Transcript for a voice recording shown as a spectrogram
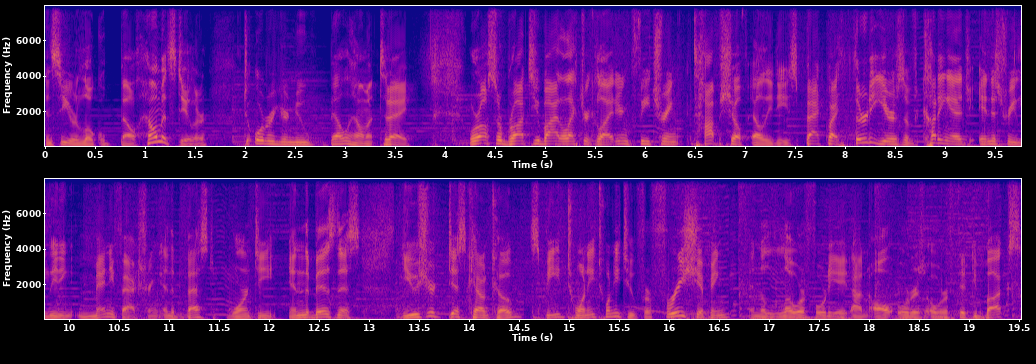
and see your local Bell Helmets dealer to order your new Bell helmet today. We're also brought to you by Electric Lighting featuring top shelf LEDs backed by 30 years of cutting edge industry leading manufacturing and the best warranty in the business. Use your discount code SPEED2022 for free shipping in the lower 48 on all orders over 50 bucks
